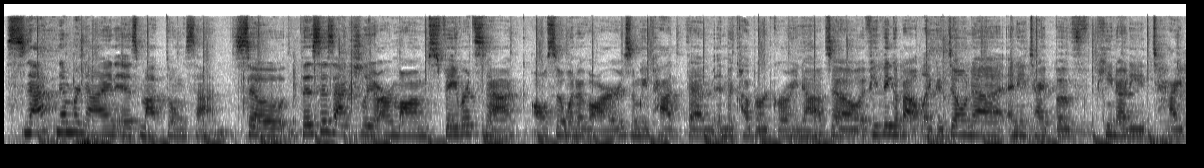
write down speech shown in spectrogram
Snack number nine is matong san. So this is actually our mom's favorite snack, also one of ours, and we've had them in the cupboard growing up. So if you think about like a donut, any type of peanutty type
